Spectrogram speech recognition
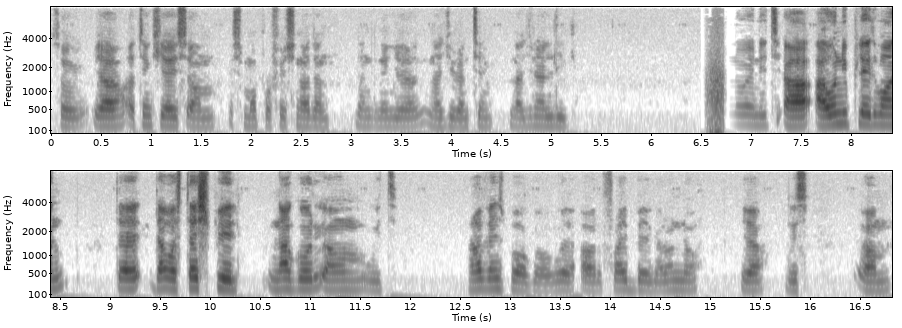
So yeah, I think here is um, is more professional than than the Nigeria, Nigerian team, Nigerian league know anything. Uh, I only played one. That, that was Teshpil. Now go um, with Ravensburg or, or Freiburg. I don't know. Yeah, this um,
